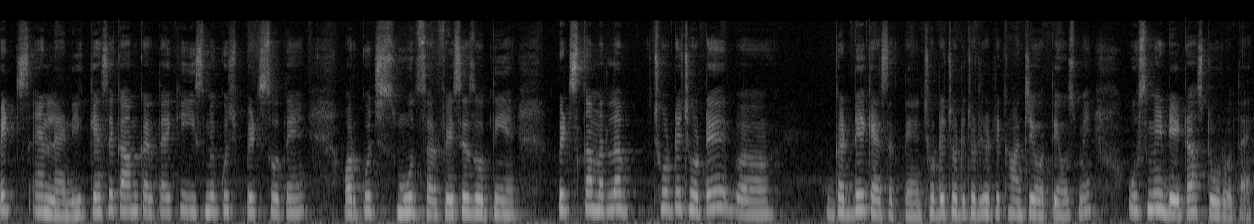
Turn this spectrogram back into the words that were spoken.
pits and land. ये कैसे काम करता है कि इसमें कुछ पिट्स होते हैं? और कुछ स्मूथ सरफेसेस होती हैं। पिट्स का मतलब छोटे छोटे गड्ढे कह सकते हैं। छोटे छोटे छोटे छोटे खांचे होते हैं उसमें। उसमें डेटा स्टोर होता है।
